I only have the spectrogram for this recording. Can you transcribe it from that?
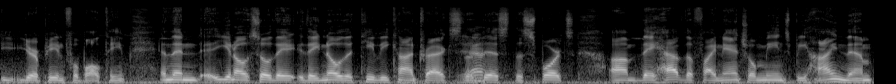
European football team, and then you know, so they they know the TV contracts, the Yeah. this, the sports. Um, they have the financial means behind them,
